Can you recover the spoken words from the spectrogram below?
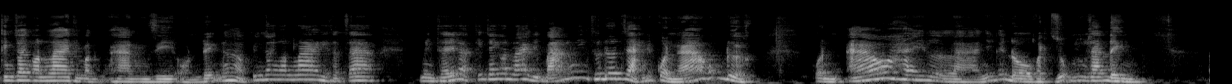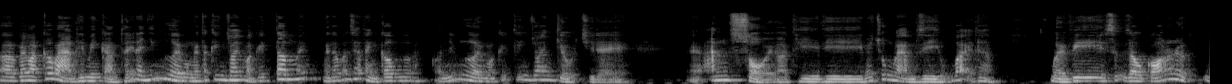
kinh doanh online thì mặc hàng gì ổn định hả? Kinh doanh online thì thật ra mình thấy là kinh doanh online thì bán những thứ đơn giản như quần áo cũng được quần áo hay là những cái đồ vật dụng trong gia đình. À, về mặt cơ bản thì mình cảm thấy là những người mà người ta kinh doanh bằng cái tâm ấy người ta vẫn sẽ thành công thôi. Còn những người mà cái kinh doanh kiểu chỉ để ờ, ăn sổi ở thì thì nói chung làm gì cũng vậy thôi. Bởi vì sự giàu có nó được ừ,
